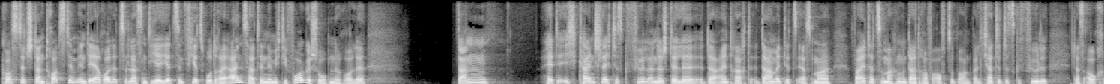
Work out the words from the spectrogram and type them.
Kostic dann trotzdem in der Rolle zu lassen, die er jetzt im 4-2-3-1 hatte, nämlich die vorgeschobene Rolle, dann hätte ich kein schlechtes Gefühl an der Stelle der Eintracht, damit jetzt erstmal weiterzumachen und darauf aufzubauen, weil ich hatte das Gefühl, dass auch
